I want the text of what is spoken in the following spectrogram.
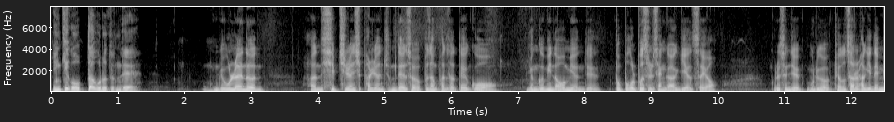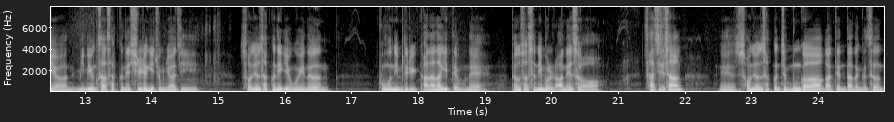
인기가 없다고 그러던데. 이제 원래는 한 17년, 18년쯤 돼서 부장판사 되고 연금이 나오면 이제 법복을 벗을 생각이었어요. 그래서 이제 우리가 변호사를 하게 되면 민형사 사건의 실력이 중요하지 소년 사건의 경우에는 부모님들이 가난하기 때문에 변호사 스님을 안 해서 사실상 예, 소년 사건 전문가가 된다는 것은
